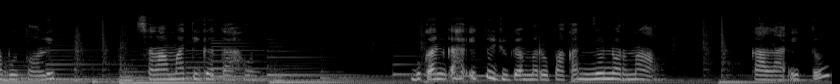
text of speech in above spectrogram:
Abu Talib selama tiga tahun. Bukankah itu juga merupakan new normal? Kala itu,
